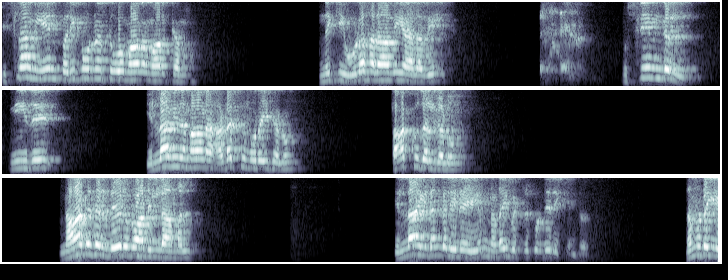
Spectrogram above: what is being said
இஸ்லாம் ஏன் பரிபூர்ணத்துவமான மார்க்கம்? இன்னைக்கு உலகளாவிய அளவில் முஸ்லிம்கள் மீது எல்லாவிதமான அடக்குமுறைகளும் தாக்குதல்களும் நாடுகள் வேறுபாடு இல்லாமல் எல்லா இடங்களிலேயும் நடைபெற்றுக் கொண்டிருக்கின்றது. நம்முடைய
